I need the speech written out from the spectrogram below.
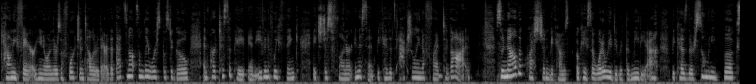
county fair, you know, and there's a fortune teller there, that that's not something we're supposed to go and participate in, even if we think it's just fun or innocent, because it's actually an affront to God. So now the question becomes okay, so what do we do with the media? Because there's so many books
